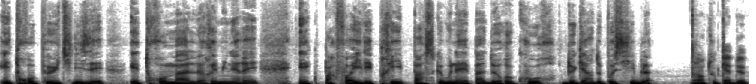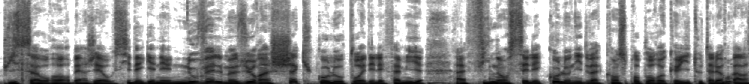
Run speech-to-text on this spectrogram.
est trop peu utilisé, est trop mal rémunéré et parfois il est pris parce que vous n'avez pas de recours de garde possible. En tout cas, depuis ça, Aurore Berger a aussi dégainé une nouvelle mesure, un chèque colo pour aider les familles à financer les colonies de vacances. Propos recueillis tout à l'heure par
